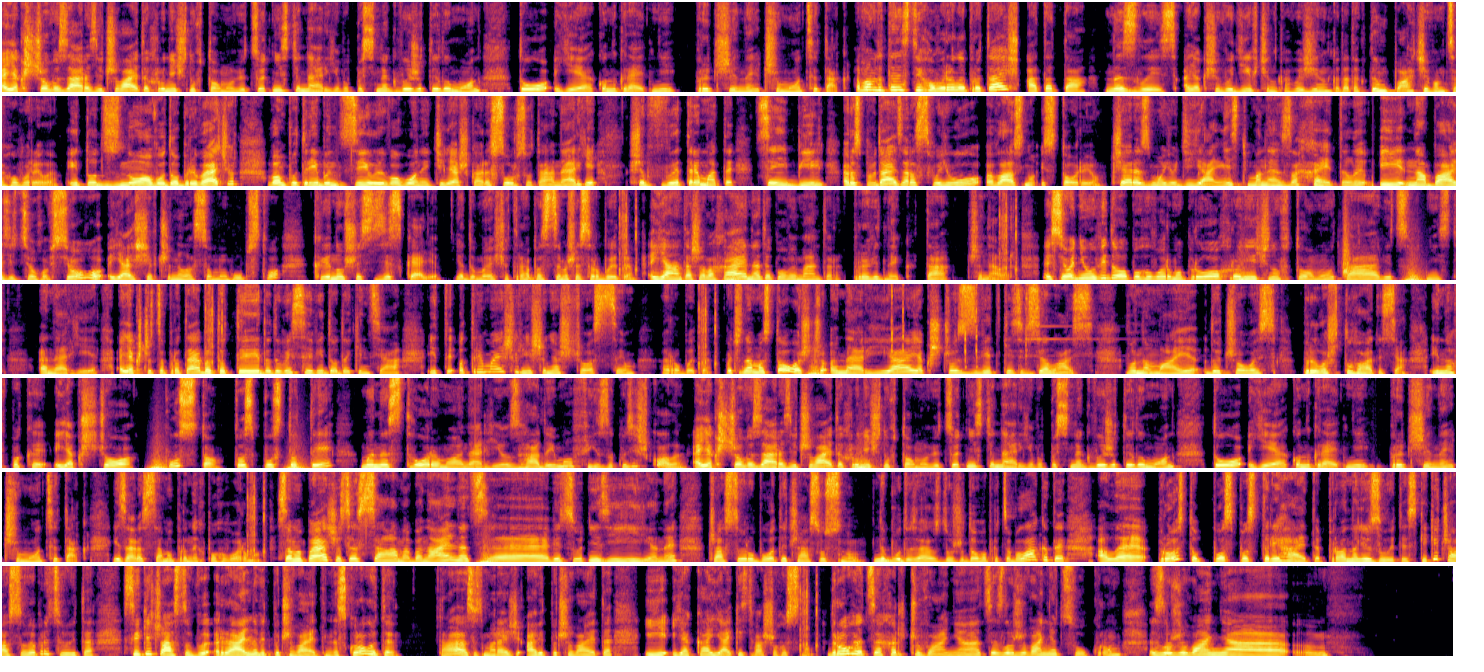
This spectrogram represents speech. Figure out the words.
А якщо ви зараз відчуваєте хронічну втому, відсутність енергії, ви постійно вижитий лимон, то є конкретні причини, чому це так. А вам в дитинстві говорили про те, що а та-та, не злись. А якщо ви дівчинка, ви жінка, да, так тим паче вам це говорили. І тут знову добрий вечір. Вам потрібен цілий вагон і тілешка ресурсу та енергії, щоб витримати цей біль. Розповідаю зараз свою власну історію. Через мою діяльність мене захейтили, і на базі цього всього я ще вчинила самогубство, кинувшись зі скелі. Я думаю, що треба з цим щось робити. Я Наташа Лахай, нетиповий ментор, провідник та ченелер. Сьогодні у відео поговоримо про хронічну втому та відсутність. Енергії. А якщо це про тебе, то ти додивися відео до кінця, і ти отримаєш рішення, що з цим робити. Почнемо з того, що енергія, якщо звідкись взялась, вона має до чогось прилаштуватися. І навпаки, якщо пусто, то з пустоти ми не створимо енергію. Згадуємо фізику зі школи. А якщо ви зараз відчуваєте хронічну втому, відсутність енергії, ви постійно вижитий лимон, то є конкретні причини, чому це так. І зараз саме про них поговоримо. Саме перше, це саме банальне, це відсутність гігієни, часу роботи, часу сну. Не буду зараз дуже довго про це балакати, але просто поспостерігайте, проаналізуйте, скільки часу ви працюєте, скільки часу ви реально відпочиваєте, не скролите. Та соцмережі, а відпочиваєте, і яка якість вашого сну. Друге, це харчування, це зловживання цукром, зловживання.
